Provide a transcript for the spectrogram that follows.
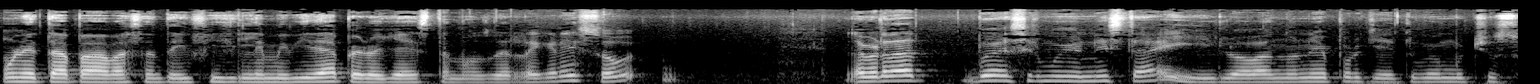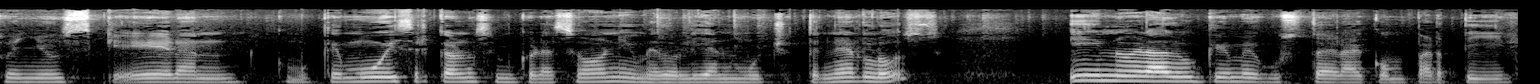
una etapa bastante difícil de mi vida, pero ya estamos de regreso. La verdad, voy a ser muy honesta y lo abandoné porque tuve muchos sueños que eran como que muy cercanos a mi corazón y me dolían mucho tenerlos. Y no era algo que me gustara compartir.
